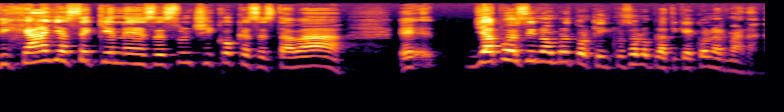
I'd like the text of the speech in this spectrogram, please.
dije, ah, ya sé quién es, es un chico que se estaba, eh, ya puedo decir nombres porque incluso lo platiqué con la hermana,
